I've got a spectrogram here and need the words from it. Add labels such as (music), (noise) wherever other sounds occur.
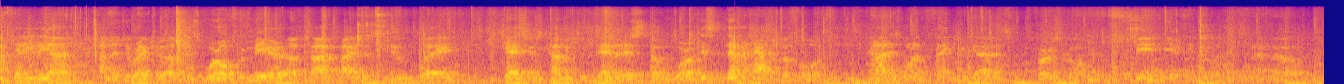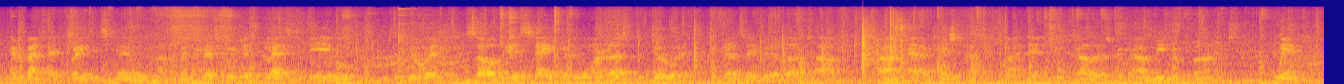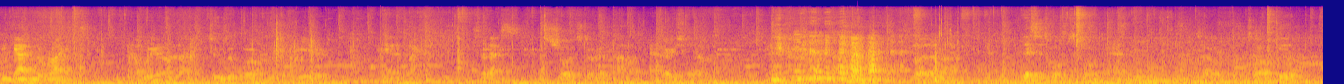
Kenny Leon. I'm the director of this world premiere of Todd Kreidler's new play, Guess Who's Coming to Dinner. This is the world, this has never happened before. And I just want to thank you guys, first of all, for being here and doing this. And I know everybody's had crazy schedules, but just, we're just blessed to be able to do it. So the estate really wanted us to do it because they really love Todd, Todd's adaptation of it. And then True Colors, without meager funds, went and got the rights. So that's a short story. I don't have. Very short. (laughs) but uh, this is what was supposed to happen. So it's all good.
